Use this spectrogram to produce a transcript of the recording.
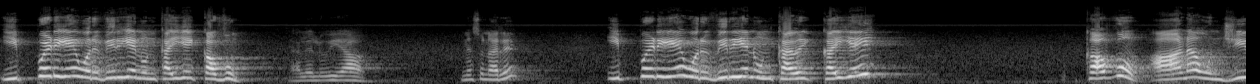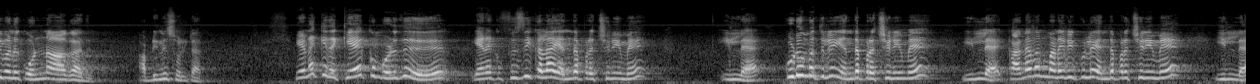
இப்படியே ஒரு விரியன் உன் கையை கவ்வும். அல்லேலூயா என்ன சொன்னாரு? இப்படியே ஒரு விரியன் உன் கை கையை கவ்வும். ஆனால் உன் ஜீவனுக்கு ஒன்றும் ஆகாது. அப்படின்னு சொல்லிட்டார். எனக்கு இதை கேட்கும் பொழுது எனக்கு ஃபிசிக்கலாக எந்த பிரச்சனையுமே இல்லை. குடும்பத்துலேயும் எந்த பிரச்சனையுமே இல்லை. கணவன் மனைவிக்குள்ளே எந்த பிரச்சனையுமே இல்லை.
